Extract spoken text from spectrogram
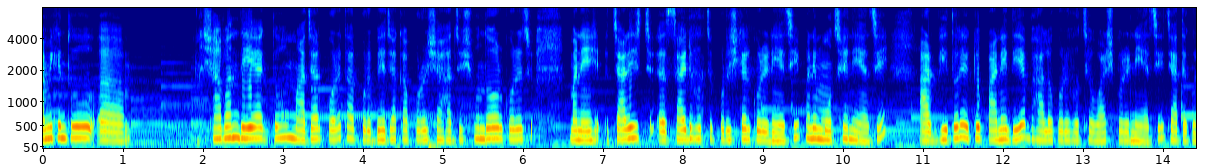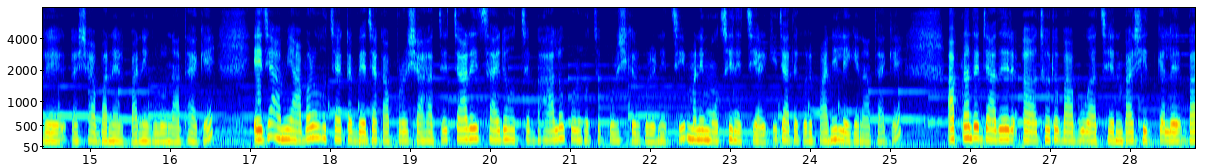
আমি কিন্তু সাবান দিয়ে একদম মাজার পরে তারপরে ভেজা কাপড়ের সাহায্যে সুন্দর করে মানে চারি সাইড হচ্ছে পরিষ্কার করে নিয়েছি মানে মুছে নিয়েছি। আর ভিতরে একটু পানি দিয়ে ভালো করে হচ্ছে ওয়াশ করে নিয়েছি, যাতে করে সাবানের পানিগুলো না থাকে। এই যে আমি আবারও হচ্ছে একটা ভেজা কাপড়ের সাহায্যে চারি সাইডে হচ্ছে ভালো করে হচ্ছে পরিষ্কার করে নিচ্ছি মানে মুছে নিচ্ছি আর কি, যাতে করে পানি লেগে না থাকে। আপনাদের যাদের ছোট বাবু আছেন বা শীতকালে বা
